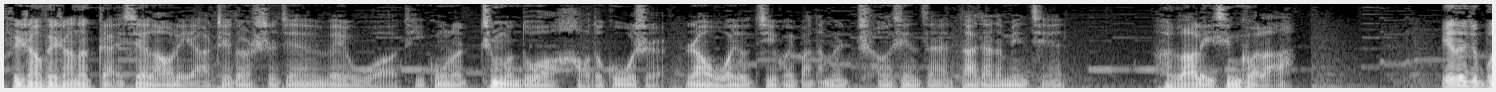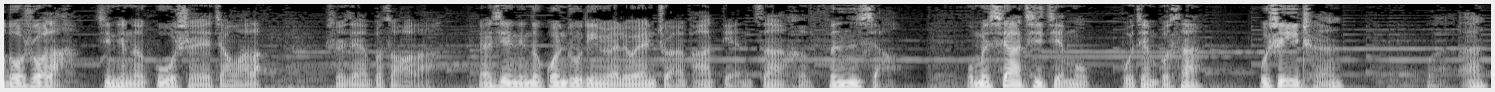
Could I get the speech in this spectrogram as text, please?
非常非常的感谢老李啊，这段时间为我提供了这么多好的故事，让我有机会把他们呈现在大家的面前。老李辛苦了啊，别的就不多说了，今天的故事也讲完了。时间也不早了，感谢您的关注、订阅、留言、转发、点赞和分享，我们下期节目不见不散。我是逸晨，晚安。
